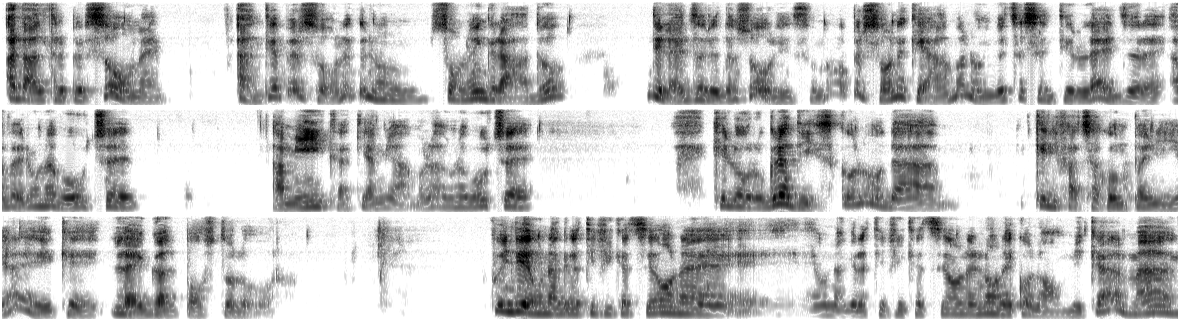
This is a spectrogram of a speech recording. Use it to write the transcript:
ad altre persone, anche a persone che non sono in grado di leggere da soli, insomma, o persone che amano invece sentir leggere, avere una voce amica, chiamiamola, una voce che loro gradiscono, da, che gli faccia compagnia e che legga al posto loro. Quindi è una gratificazione, è una gratificazione non economica, ma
